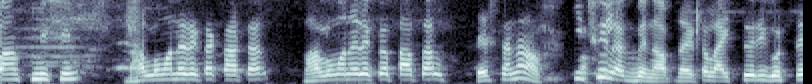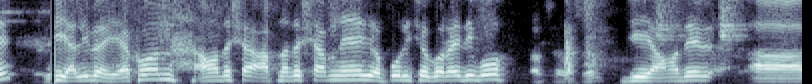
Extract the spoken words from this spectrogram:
পাঁচ মেশিন ভালো মানের একটা কাটার ভালো মানের একটা তাতাল দ্যাটস এনাফ কিছুই লাগবে না আপনার একটা লাইট তৈরি করতে। জি আলী ভাই এখন আমাদের আপনাদের সামনে পরিচয় করাই দিব। আচ্ছা আচ্ছা। জি আমাদের আহ,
